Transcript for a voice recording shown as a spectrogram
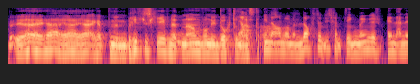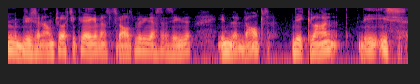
Hè. ja, ja, ja, ja, je hebt een brief geschreven uit naam van je dochter Ja, naar in Straatsburg. naam van mijn dochter, dus van tien maanden. En dan heb ik dus een antwoord gekregen van Straatsburg, dat ze zegden, inderdaad, die klaan, die is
